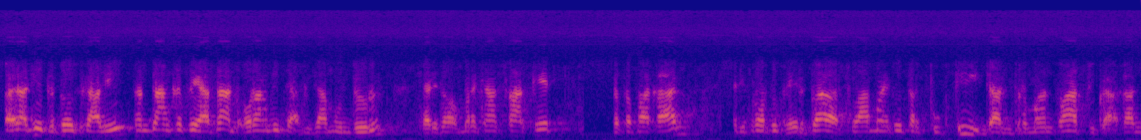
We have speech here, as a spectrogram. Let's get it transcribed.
Lagi betul sekali tentang kesehatan orang tidak bisa mundur dari kalau mereka sakit tetap akan jadi produk herbal selama itu terbukti dan bermanfaat juga akan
